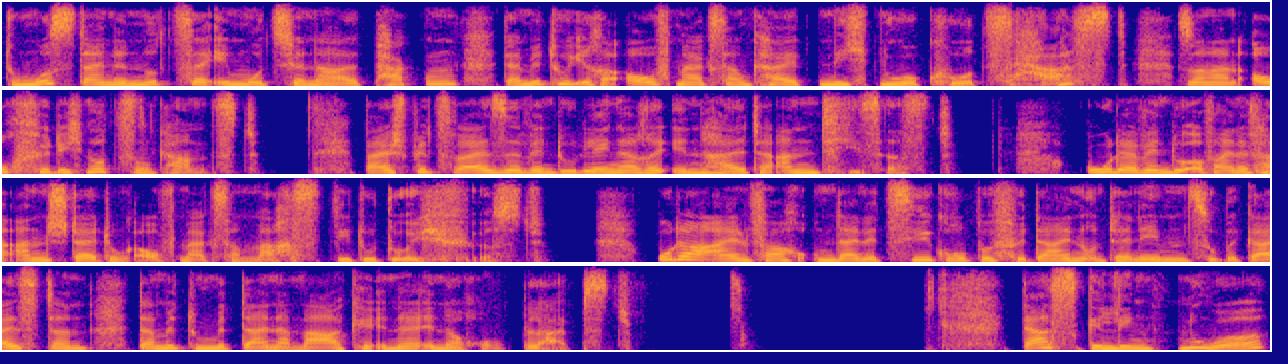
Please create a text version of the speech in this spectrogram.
Du musst deine Nutzer emotional packen, damit du ihre Aufmerksamkeit nicht nur kurz hast, sondern auch für dich nutzen kannst. Beispielsweise, wenn du längere Inhalte anteaserst. Oder wenn du auf eine Veranstaltung aufmerksam machst, die du durchführst. Oder einfach, um deine Zielgruppe für dein Unternehmen zu begeistern, damit du mit deiner Marke in Erinnerung bleibst. Das gelingt nur,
